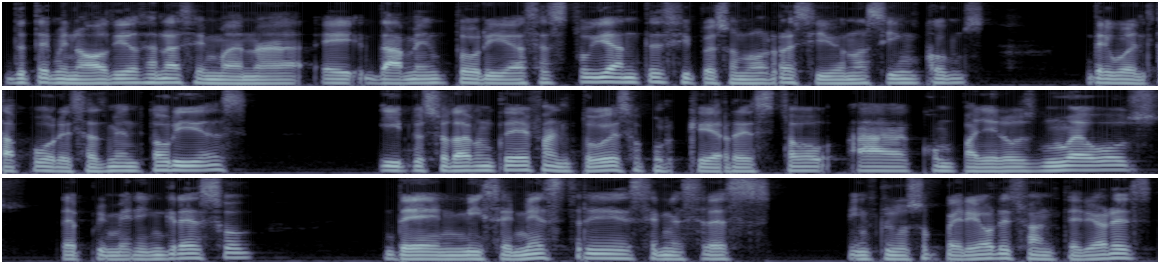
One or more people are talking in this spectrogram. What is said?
determinados días en la semana eh, da mentorías a estudiantes y pues uno recibe unos incomes de vuelta por esas mentorías. Y pues solamente me faltó eso porque resto a compañeros nuevos de primer ingreso de mi semestre, semestres incluso superiores o anteriores,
